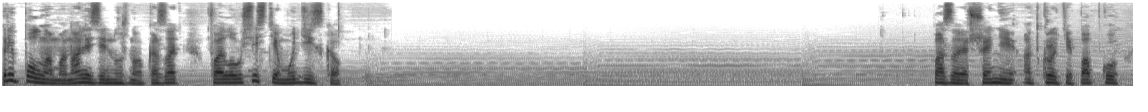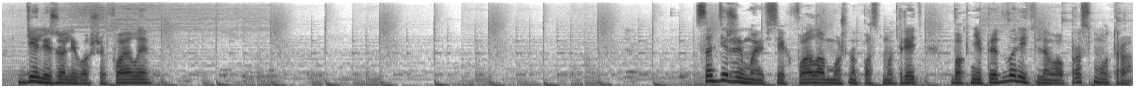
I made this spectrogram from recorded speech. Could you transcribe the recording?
При полном анализе нужно указать файловую систему дисков. По завершении откройте папку, где лежали ваши файлы Содержимое всех файлов можно посмотреть в окне предварительного просмотра.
